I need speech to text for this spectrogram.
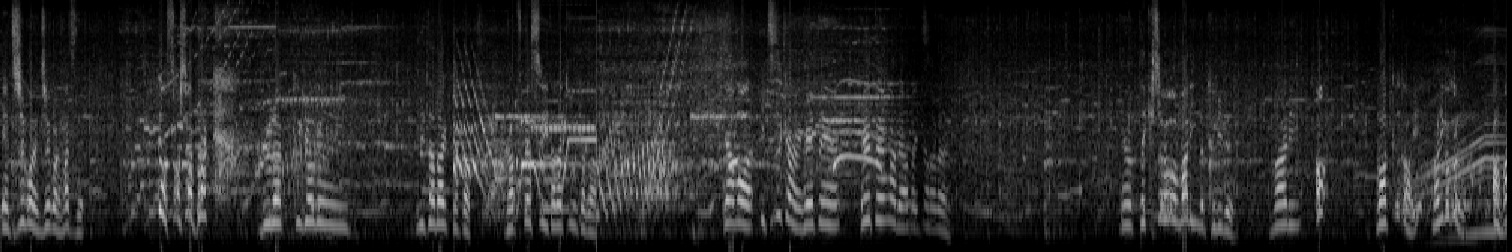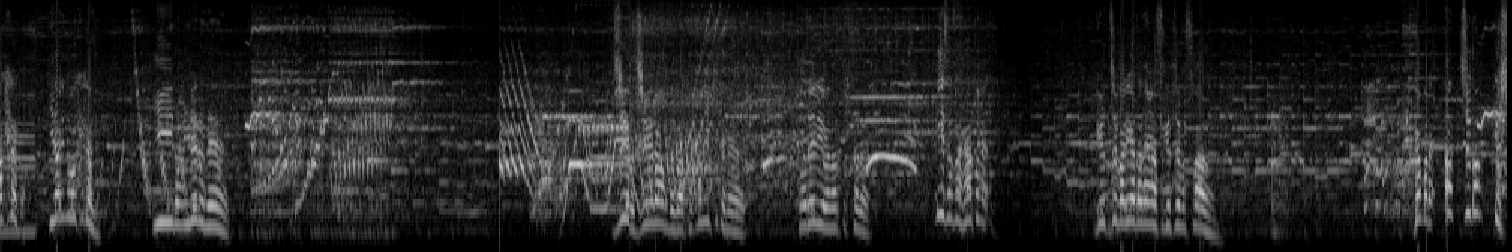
え15年15年マジで。よしおしゃブラック。ブラック魚群いただきと。か懐かしいいただきイカがいやもう1時間閉店閉店まであといたらね敵将マリンの首で。マリンあ枠がえ何が来るの？あ枠がか。左の枠がいいの見れるね。10の10ラウンドがここに来てね、取れるようになってきたら、イーサさん、ハートメ。グッジョブありがとうございます、グッジョブスパーム。頑張れ。あ、中断よし。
